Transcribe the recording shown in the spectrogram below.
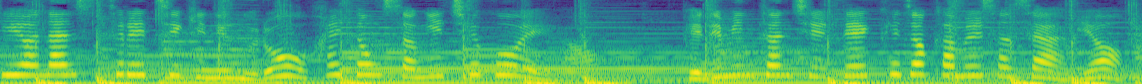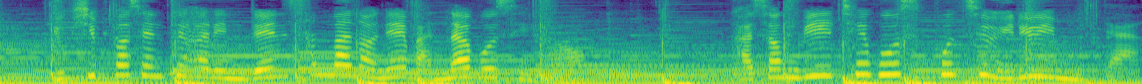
뛰어난 스트레치 기능으로 활동성이 최고예요. 배드민턴 칠 때 쾌적함을 선사하며 60% 할인된 3만원에 만나보세요. 가성비 최고 스포츠 의류입니다.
